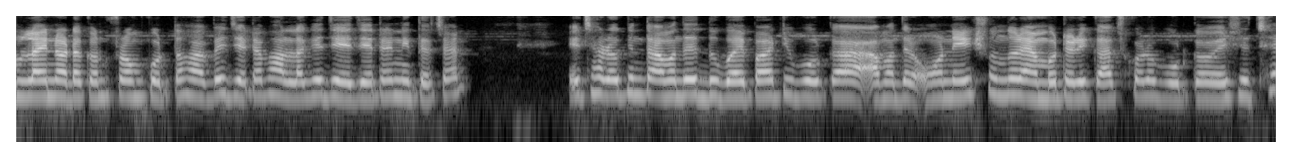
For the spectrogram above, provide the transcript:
অনলাইন অর্ডার কনফার্ম করতে হবে, যেটা ভালো লাগে, যে যেটা নিতে চান। এছাড়াও কিন্তু আমাদের দুবাই পার্টি বোরকা আমাদের অনেক সুন্দর এম্ব্রয়ডারি কাজ করা বোরকাও এসেছে।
